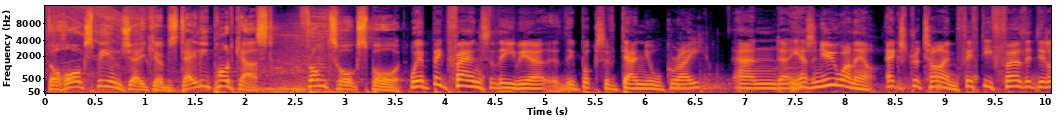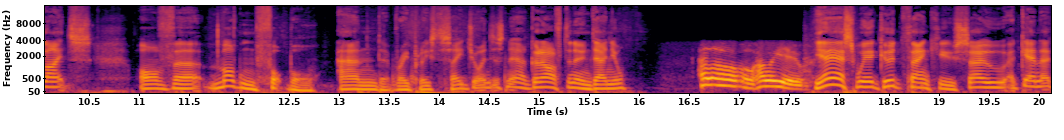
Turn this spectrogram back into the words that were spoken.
The Hawksbee and Jacobs Daily Podcast from Talksport. We're big fans of the uh, the books of Daniel Gray, and uh, he has a new one out, Extra Time: Fifty Further Delights of uh, Modern Football. And uh, very pleased to say, he joins us now. Good afternoon, Daniel. Hello, how are you? Yes, we're good, thank you. So again, uh,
